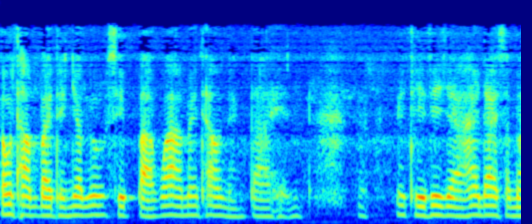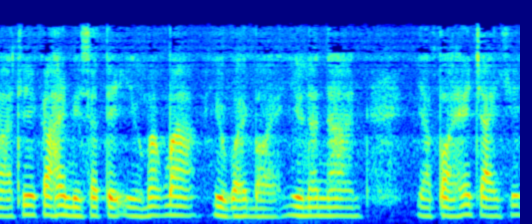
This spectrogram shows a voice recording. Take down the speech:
ต้องทำไปถึงจะรู้สิบปากว่าไม่เท่าหนึ่งตาเห็น วิธีที่จะให้ได้สมาธิก็ให้มีสติอยู่มาก ๆ อยู่บ่อย ๆ อยู่นาน ๆ อย่าปล่อยให้ใจคิด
